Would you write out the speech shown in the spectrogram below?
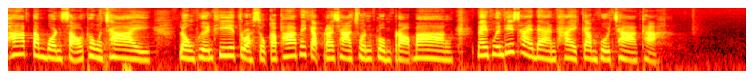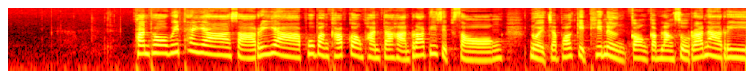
ภาพตำบลเสาธงชัย ลงพื้นที่ตรวจสุขภาพให้กับประชาชนกลุ่มเปราะบาง ในพื้นที่ชายแดนไทยกัมพูชาค่ะ พันโทวิทยาสาริยา ผู้บังคับกองพันทหารราบที่ 12 หน่วยเฉพาะกิจที่ 1 กองกำลังสุรนารี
